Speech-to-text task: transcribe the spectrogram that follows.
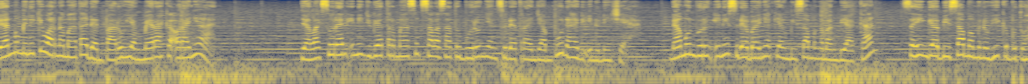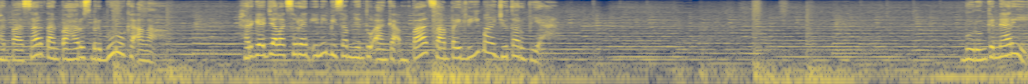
dan memiliki warna mata dan paruh yang merah keoranyaan. Jalak suren ini juga termasuk salah satu burung yang sudah terancam punah di Indonesia. Namun burung ini sudah banyak yang bisa mengembangbiakan sehingga bisa memenuhi kebutuhan pasar tanpa harus berburu ke alam. Harga jalak suren ini bisa menyentuh angka 4 sampai 5 juta rupiah. Burung kenari.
